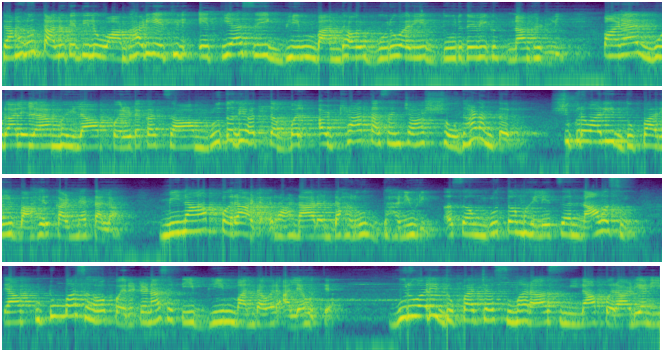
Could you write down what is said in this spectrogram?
डहाणू तालुक्यातील वाघाडी येथील ऐतिहासिक भीम बांधावर गुरुवारी दुर्दैवी घटना घडली. पाण्यात बुडालेल्या महिला पर्यटकाचा मृतदेह तब्बल अठरा तासांच्या शोधानंतर शुक्रवारी दुपारी बाहेर काढण्यात आला. मीना पराट राहणार डहाणू धानिवरी असं मृत महिलेचं नाव असून त्या कुटुंबासह पर्यटनासाठी भीम बांधावर आल्या होत्या. गुरुवारी दुपारच्या सुमारास मीना पराड यांनी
